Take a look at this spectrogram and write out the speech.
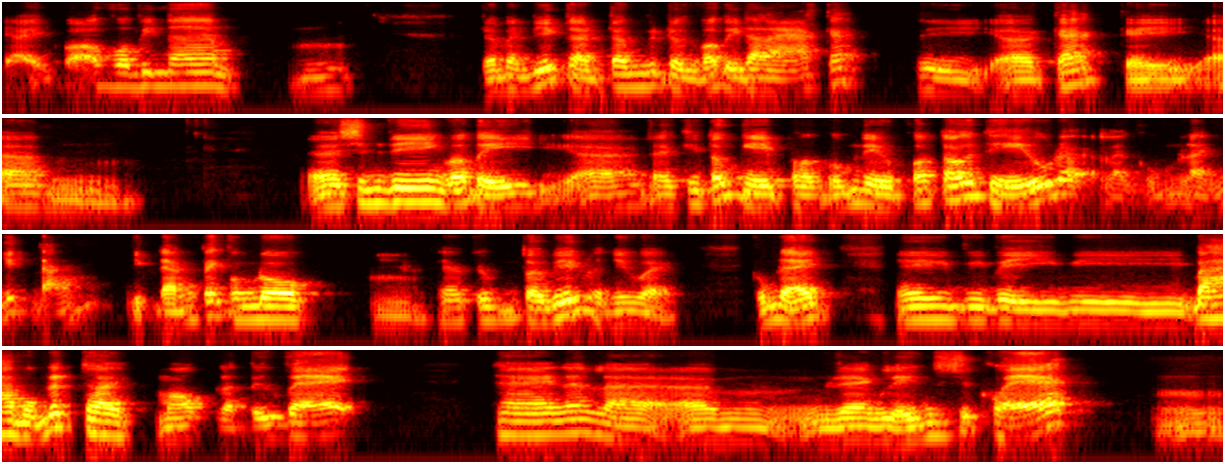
dạy võ vô Việt Nam ừ. rồi mình biết là trong cái trường võ bị Đà Lạt á, thì uh, các cái uh, uh, sinh viên và bị uh, khi tốt nghiệp họ cũng đều có tối thiểu đó là cũng là nhất đẳng nhất đẳng taekwondo. Ừ. theo chúng tôi biết là như vậy. Cũng để vì vì vì ba mục đích thôi. Một là tự vệ hai đó là um, rèn luyện sức khỏe. Um,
